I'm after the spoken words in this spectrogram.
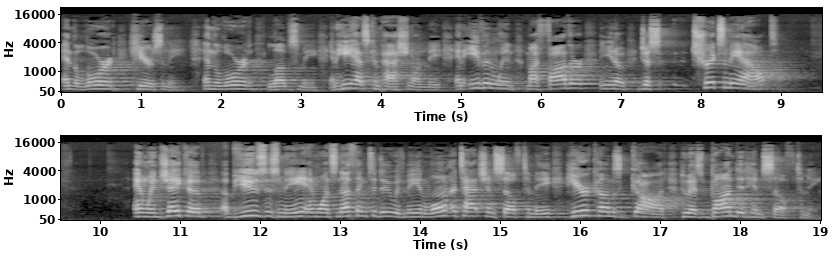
And the Lord hears me, and the Lord loves me, and He has compassion on me. And even when my father, you know, just tricks me out, and when Jacob abuses me and wants nothing to do with me and won't attach himself to me, here comes God who has bonded himself to me.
